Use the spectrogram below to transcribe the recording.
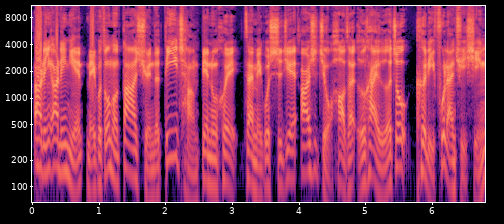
二零二零年美国总统大选的第一场辩论会在美国时间二十九号在俄亥俄州克里夫兰举行，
